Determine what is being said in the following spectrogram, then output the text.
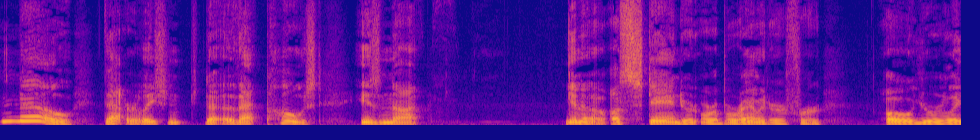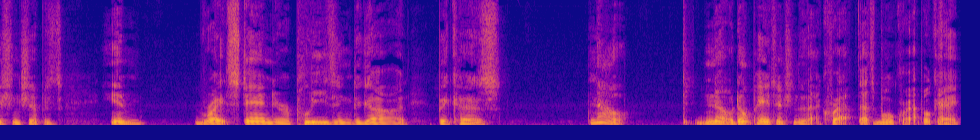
No, that relation that that post is not you know, a standard or a barometer for oh, your relationship is in right standing or pleasing to God because no. No, don't pay attention to that crap. That's bull crap, okay?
